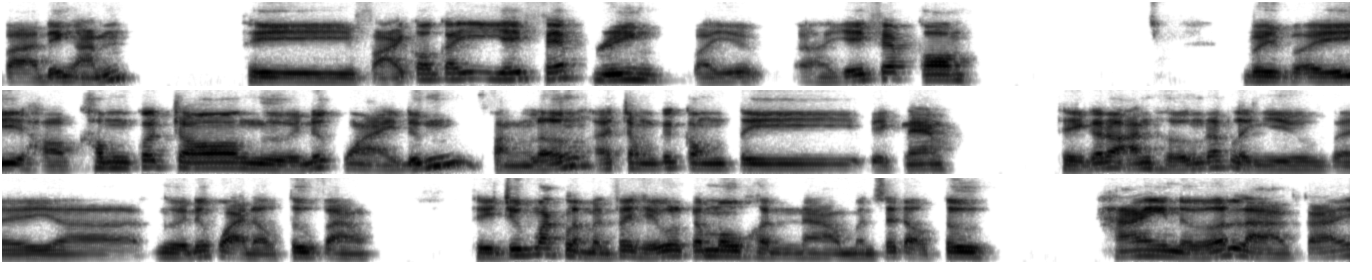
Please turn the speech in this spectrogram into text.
và điện ảnh. Thì phải có cái giấy phép riêng và uh, giấy phép con vì vậy họ không có cho người nước ngoài đứng phần lớn ở trong cái công ty Việt Nam. Thì cái đó ảnh hưởng rất là nhiều về uh, người nước ngoài đầu tư vào. Thì trước mắt là mình phải hiểu là cái mô hình nào mình sẽ đầu tư. Hai nữa là cái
